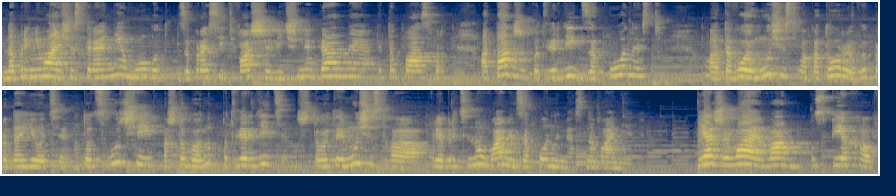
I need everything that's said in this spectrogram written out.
на принимающей стороне могут запросить ваши личные данные, это паспорт, а также подтвердить законность того имущества, которое вы продаете, на тот случай, чтобы ну, подтвердить, что это имущество приобретено вами законными основаниями. Я желаю вам успехов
